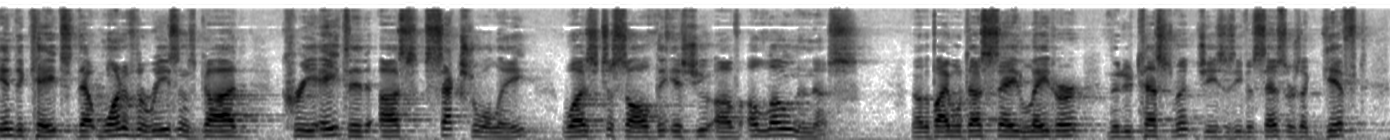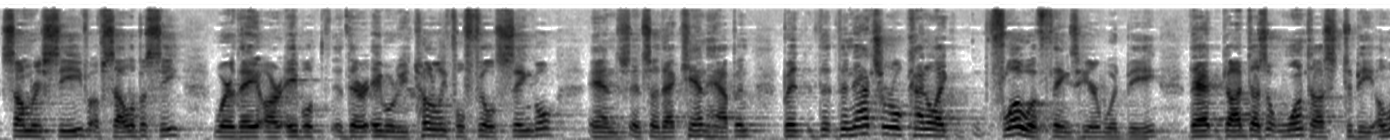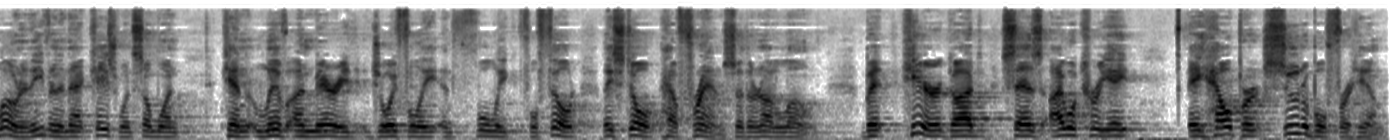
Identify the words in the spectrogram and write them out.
indicates that one of the reasons God created us sexually was to solve the issue of aloneness. Now, the Bible does say later in the New Testament, Jesus even says there's a gift some receive of celibacy where they are able, they're able to be totally fulfilled single and, and so that can happen. But the, the natural kind of like flow of things here would be that God doesn't want us to be alone. And even in that case, when someone can live unmarried joyfully and fully fulfilled, they still have friends, so they're not alone. But here, God says, I will create a helper suitable for him.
